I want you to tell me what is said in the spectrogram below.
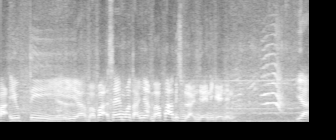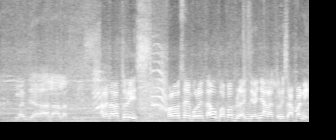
Pak Yupti. Iya, Bapak saya mau tanya, Bapak habis belanja ini kayaknya nih. Iya, belanja ala-ala tulis. Alat-alat tulis. Kalau saya boleh tahu, Bapak belanjanya alat tulis apa nih?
